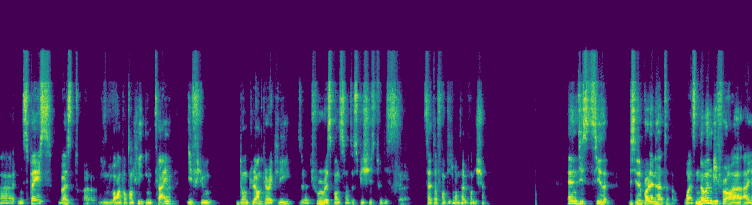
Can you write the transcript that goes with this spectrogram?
uh, in space, but uh, more importantly, in time, if you don't learn correctly the true response of the species to this uh, set of environmental conditions. And this is, this is a problem that was known before I,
